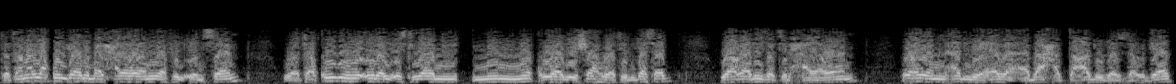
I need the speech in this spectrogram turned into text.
تتملق الجانب الحيواني في الإنسان وتقوده إلى الإسلام من مقود شهوة الجسد وغريزة الحيوان وهي من أجل هذا أباحت تعدد الزوجات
